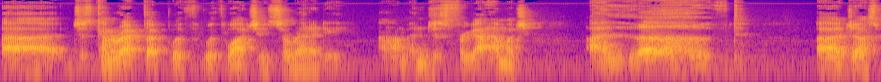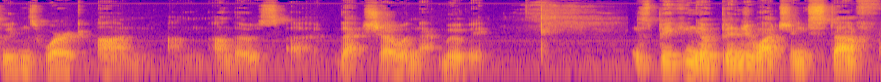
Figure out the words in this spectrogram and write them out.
uh, just kind of wrapped up with with watching Serenity, um, and just forgot how much I loved uh, Joss Whedon's work on on, on those uh, that show and that movie. Speaking of binge watching stuff,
